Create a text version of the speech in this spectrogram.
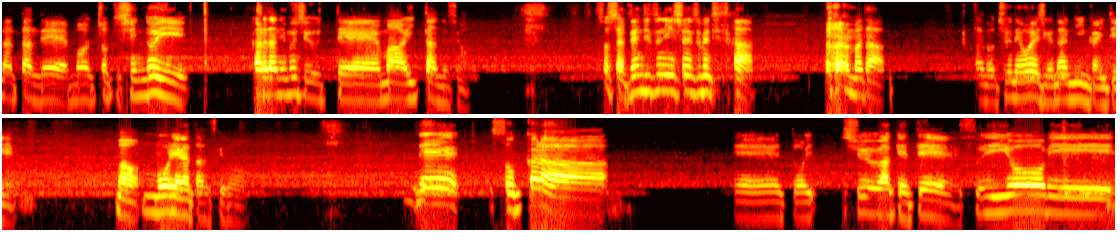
なったんで、もうちょっとしんどい、体に鞭打って、まあ行ったんですよ。そしたら前日に一緒に滑ってた、また、あの、中年親父が何人かいて、まあ盛り上がったんですけど、で、そっから、えっ、と、週明けて、水曜日、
